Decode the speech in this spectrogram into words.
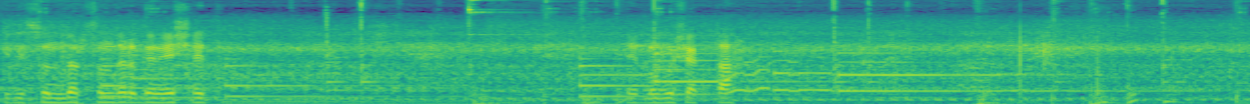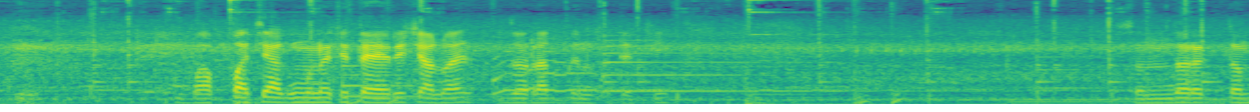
किती सुंदर सुंदर गणेश आहेत. हे बघू शकता. बाप्पाची आगमनाची तयारी चालू आहे. जोरात गणपतीची. सुंदर एकदम.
